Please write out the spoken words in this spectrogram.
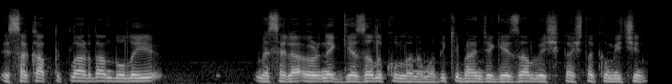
E, sakatlıklardan dolayı mesela örnek Gezal'ı kullanamadı ki bence Gezal Beşiktaş takımı için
